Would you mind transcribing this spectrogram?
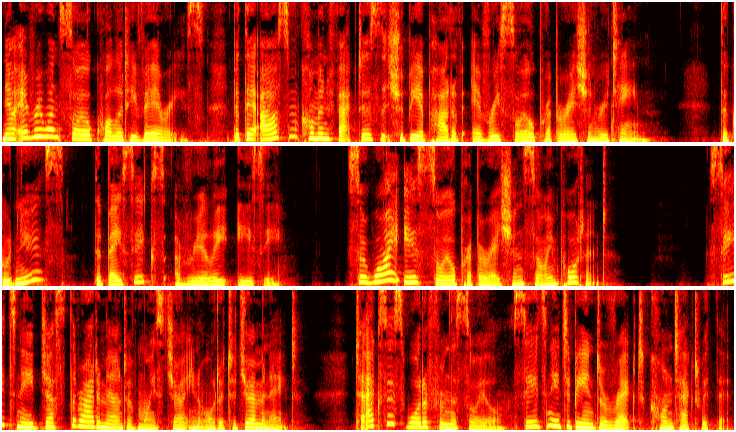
Now, everyone's soil quality varies, but there are some common factors that should be a part of every soil preparation routine. The good news? The basics are really easy. So, why is soil preparation so important? Seeds need just the right amount of moisture in order to germinate. To access water from the soil, seeds need to be in direct contact with it.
